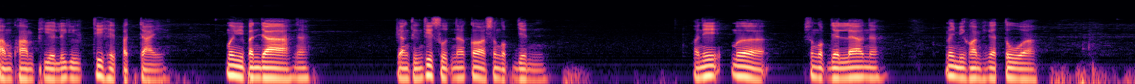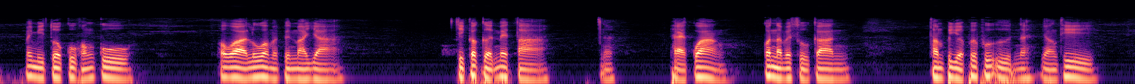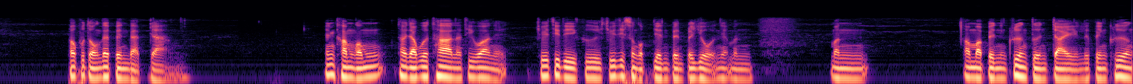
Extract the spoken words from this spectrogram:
ทำความเพียรหรืออยู่ที่เหตุปัจจัย เมื่อมีปัญญานะอย่างถึงที่สุดนะก็สงบเย็นวันนี้เมื่อสงบเย็นแล้วนะไม่มีความเพียรตัว ไม่มีตัวกูของกู เพราะว่ารู้ว่ามันเป็นมายา จิตก็เกิดเมตตานะแผ่กว้างก็นำไปสู่การทำประโยชน์เพื่อผู้อื่นนะอย่างที่ พระพุทธองค์ได้เป็นแบบอย่างนั่นคำของท่านอาจารย์พุทธานะที่ว่าเนี่ยชีวิตที่ดีคือชีวิตที่สงบเย็นเป็นประโยชน์เนี่ยมันมันเอามาเป็นเครื่องเตือนใจหรือเป็นเครื่อง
